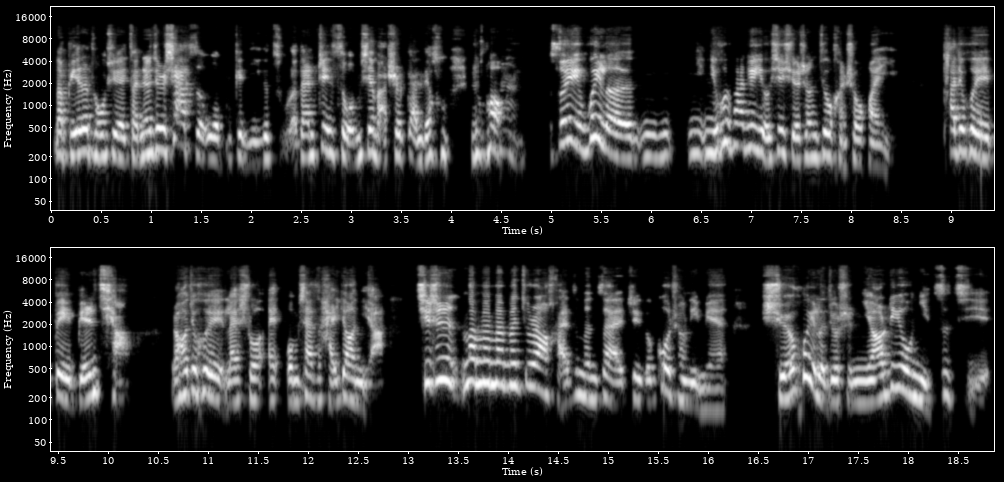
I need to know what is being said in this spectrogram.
那别的同学反正就是下次我不给你一个组了，但这次我们先把事儿干掉，然后。所以，为了你，你你会发觉有些学生就很受欢迎，他就会被别人抢，然后就会来说：“哎，我们下次还要你啊！”其实慢慢慢慢就让孩子们在这个过程里面学会了，就是你要利用你自己，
